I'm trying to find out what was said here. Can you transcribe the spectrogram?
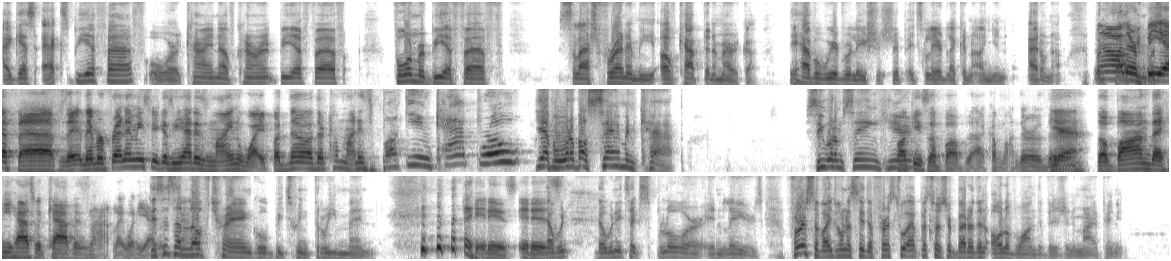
I guess, ex BFF or kind of current BFF, former BFF slash frenemy of Captain America. They have a weird relationship. It's layered like an onion. I don't know. But no, they're Falcon was- BFFs. They, they were frenemies because he had his mind wiped. But no, they're come on. It's Bucky and Cap, bro. Yeah, but what about Sam and Cap? See what I'm saying here? Bucky's above that. Come on. They're, they're, Yeah. The bond that he has with Cap is not like what he has. this with is a Cap. love triangle between three men it is. It is. that we, that we need to explore in layers. First of all, I just want to say the first two episodes are better than all of WandaVision, in my opinion.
